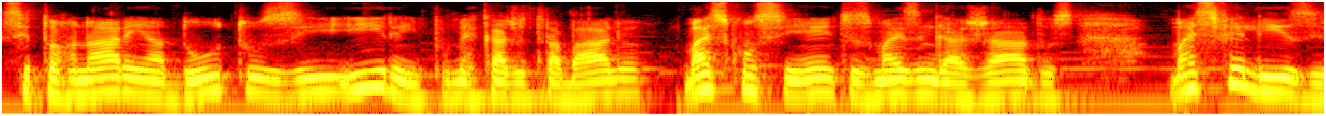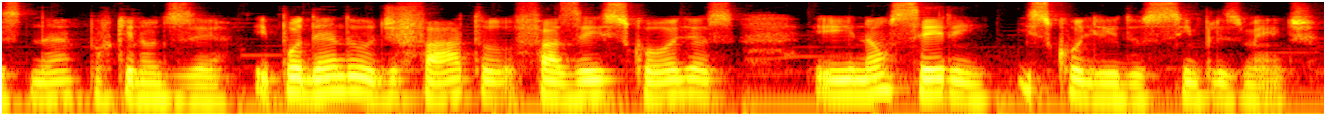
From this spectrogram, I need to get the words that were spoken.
se tornarem adultos e irem para o mercado de trabalho mais conscientes, mais engajados, mais felizes, né? Por que não dizer? E podendo de fato fazer escolhas e não serem escolhidos simplesmente.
